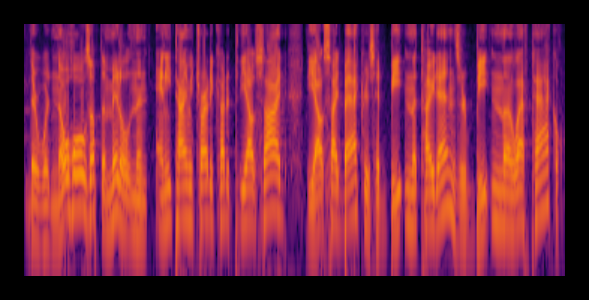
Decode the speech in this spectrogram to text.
there were no holes up the middle, and then anytime he tried to cut it to the outside, the outside backers had beaten the tight ends or beaten the left tackle.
